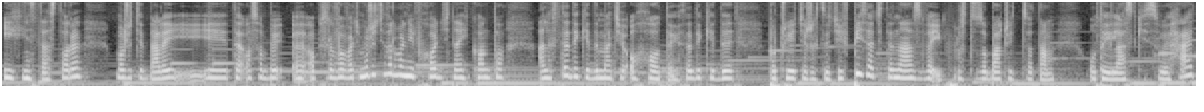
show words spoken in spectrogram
ich Instastory, możecie dalej te osoby e, obserwować, możecie normalnie wchodzić na ich konto, ale wtedy, kiedy macie ochotę, wtedy, kiedy poczujecie, że chcecie wpisać tę nazwę i po prostu zobaczyć, co tam u tej laski słychać,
